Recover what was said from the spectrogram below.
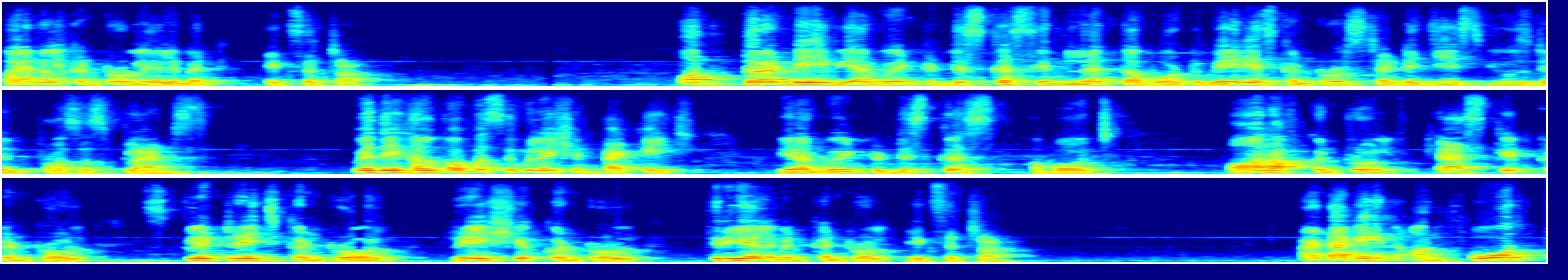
final control element, etc. On third day, we are going to discuss in length about various control strategies used in process plants. With the help of a simulation package, we are going to discuss about on-off control, cascade control, split range control, ratio control, three element control, etc. And again, on fourth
